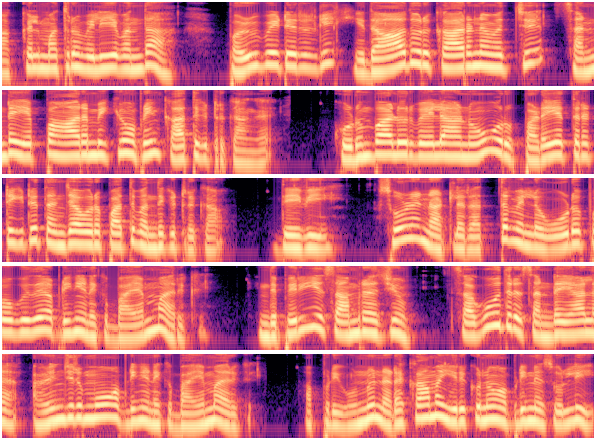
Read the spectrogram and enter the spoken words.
மக்கள் மாத்திரம் வெளியே வந்தா பழுவேட்டரர்கள் ஏதாவது ஒரு காரணம் வச்சு சண்டை எப்போ ஆரம்பிக்கும் அப்படின்னு காத்துக்கிட்டு இருக்காங்க. கொடும்பாலூர் வேளானோ ஒரு படையை திரட்டிக்கிட்டு தஞ்சாவூரை பார்த்து வந்துக்கிட்டு இருக்கான் தேவி சோழ நாட்டில் ரத்த வெள்ளம் ஓட போகுது அப்படின்னு எனக்கு பயமாக இருக்கு. இந்த பெரிய சாம்ராஜ்யம் சகோதர சண்டையால் அழிஞ்சிருமோ அப்படின்னு எனக்கு பயமாக இருக்கு. அப்படி ஒன்றும் நடக்காமல் இருக்கணும் அப்படின்னு சொல்லி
